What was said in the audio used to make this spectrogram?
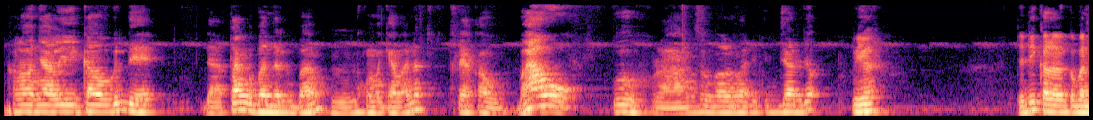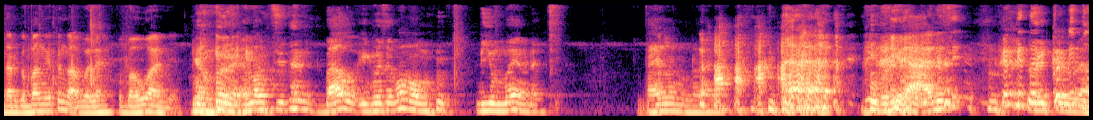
kalau nyali kau gede, datang ke Bandar Gebang, Hmm. pemukimannya teriak kau, bau. Uh, langsung kalau nggak dikejar, Cok. Iya. jadi kalau ke Bantar Gebang itu nggak boleh kebauan ya Gak boleh, emang situ bau, gak usah ngomong, diem aja udah. Thailand beneran. Iya ada sih kan kita kan itu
